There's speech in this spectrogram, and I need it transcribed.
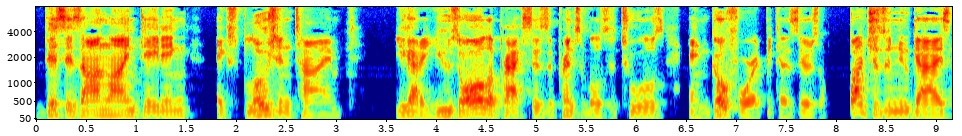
this is online dating explosion time you got to use all the practices, the principles, the tools, and go for it because there's a bunches of new guys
